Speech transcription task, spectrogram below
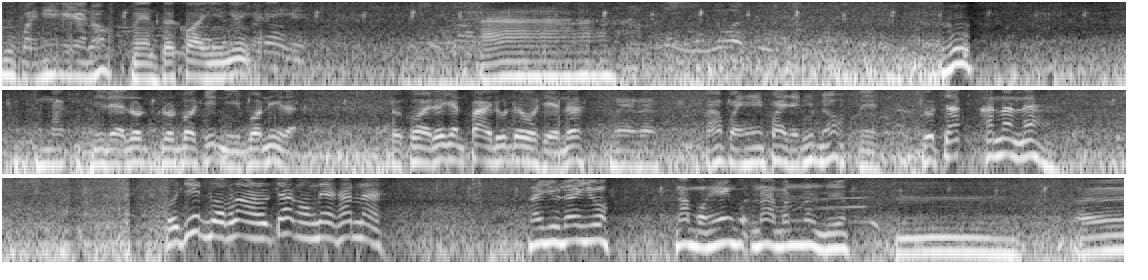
ดูไปแห้งกันเนาะแม่นค่อยๆยุ่ยๆอ่ามันนักนี่แหละรถรถบอจิตนี่บอลนี่แหละค่อยๆเด้อยันป้ายรุดเด้อเสียนเด้อแม่แม่ตามไปแห้งไปจะรุดเนาะนี่รถจักรคันนั้นนะบอจิตบอกเรารถจักรของแน่คันน่ะได้อยู่ได้อยู่น้ำบ่แห้งน้ำมันนั่นอยู่อืม เออ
